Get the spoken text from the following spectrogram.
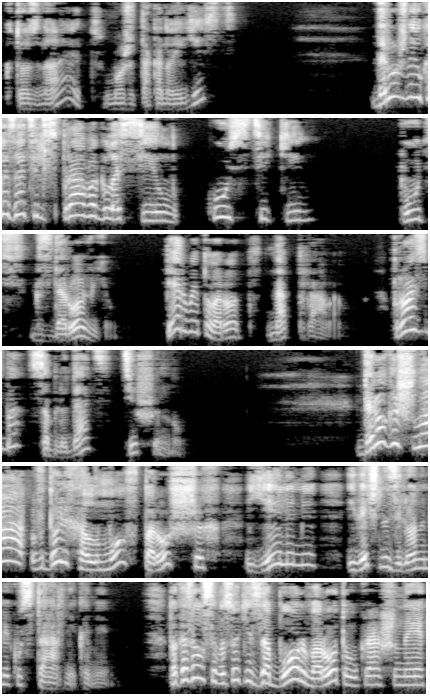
Кто знает, может, так оно и есть. Дорожный указатель справа гласил «Кустики. Путь к здоровью. Первый поворот направо. Просьба соблюдать тишину». Дорога шла вдоль холмов, поросших елями и вечно зелеными кустарниками. Показался высокий забор, ворота, украшенные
